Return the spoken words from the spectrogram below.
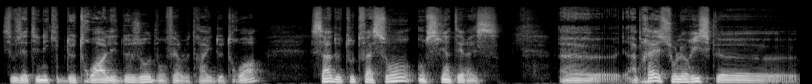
Si vous êtes une équipe de trois, les deux autres vont faire le travail de trois. Ça, de toute façon, on s'y intéresse. Euh, après, sur le risque euh,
